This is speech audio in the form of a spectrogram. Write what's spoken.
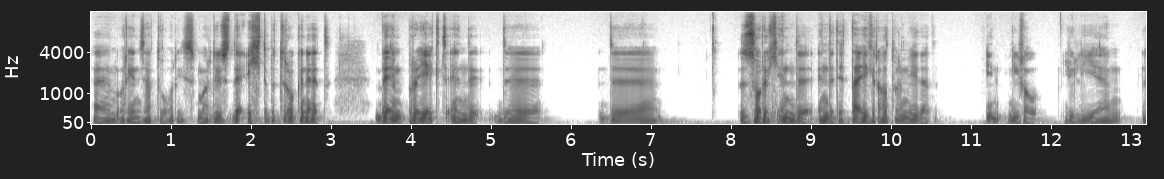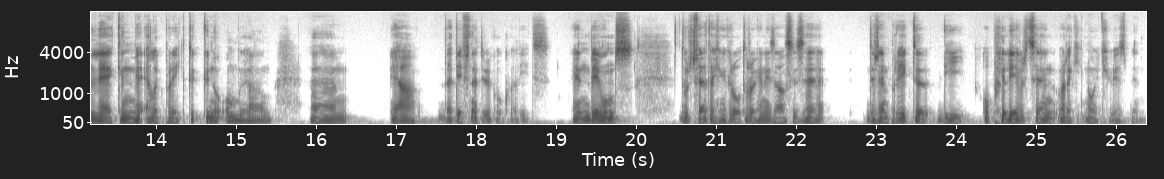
um, organisatorisch. Maar dus de echte betrokkenheid bij een project en de, de, de zorg en de, en de detailgraad waarmee dat in, ieder geval jullie ehm, lijken met elk project te kunnen omgaan, ehm, ja, dat heeft natuurlijk ook wel iets. En bij ons, door het feit dat je een grote organisatie bent, er zijn projecten die opgeleverd zijn waar ik nooit geweest ben.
